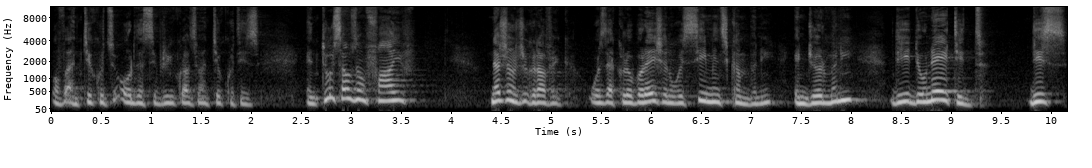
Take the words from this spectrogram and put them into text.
of Antiquities or the Supreme Council of Antiquities. In 2005, National Geographic, with a collaboration with Siemens Company in Germany, they donated this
